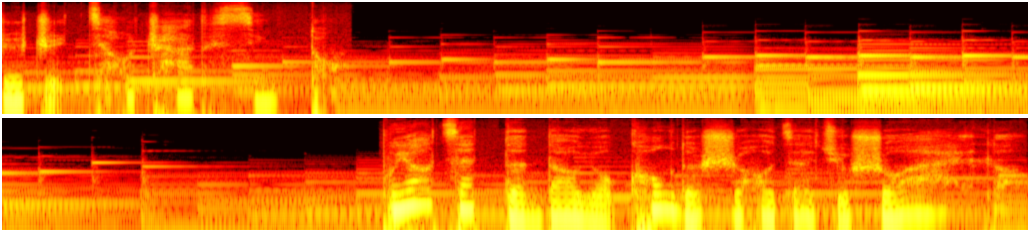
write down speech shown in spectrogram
十指交叉的心动。不要再等到有空的时候再去说爱了，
